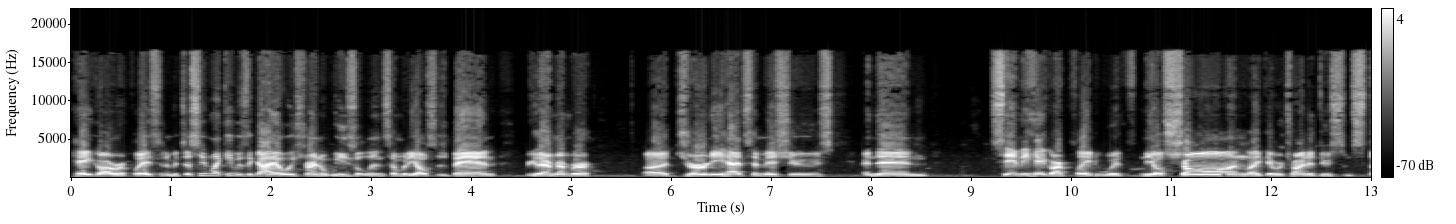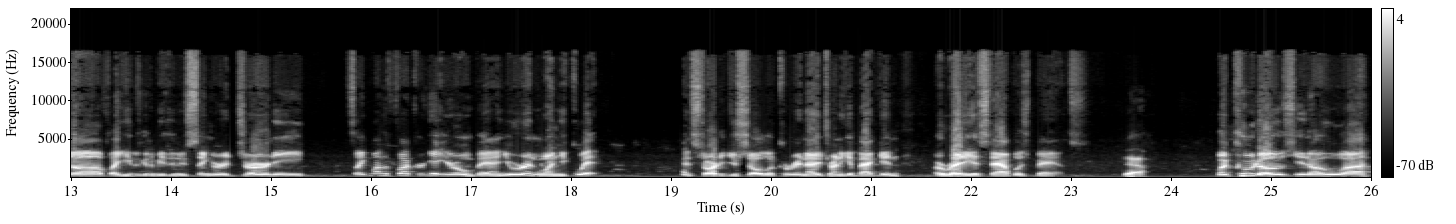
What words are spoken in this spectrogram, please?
Hagar replacing him. It just seemed like he was the guy always trying to weasel in somebody else's band because I remember uh, Journey had some issues, and then Sammy Hagar played with Neal Schon, like they were trying to do some stuff, like he was going to be the new singer of Journey. It's like, motherfucker, get your own band. You were in one, you quit and started your solo career. Now you're trying to get back in already established bands. yeah, But kudos, you know, uh,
